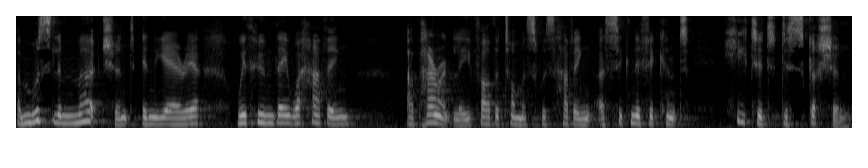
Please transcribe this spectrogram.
a Muslim merchant in the area, with whom they were having, apparently, Father Thomas was having a significant heated discussion.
